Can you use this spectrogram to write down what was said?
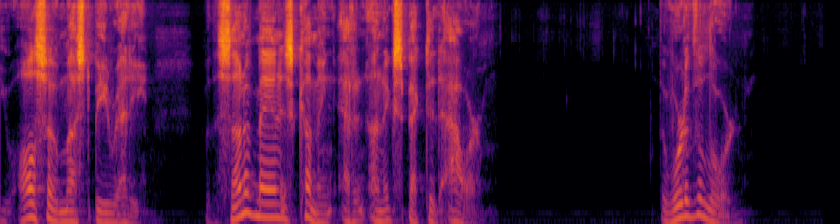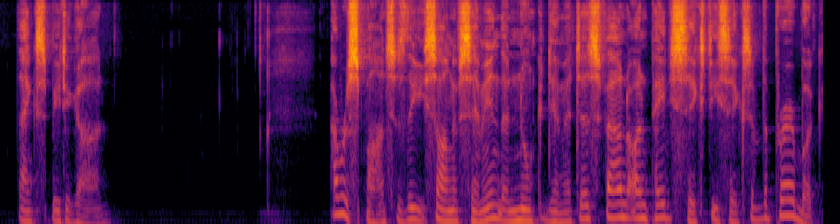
You also must be ready, for the Son of Man is coming at an unexpected hour. The word of the Lord. Thanks be to God. Our response is the Song of Simeon, the Nunc Dimittis, found on page 66 of the prayer book.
